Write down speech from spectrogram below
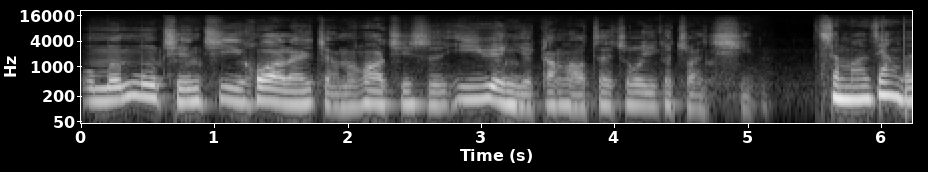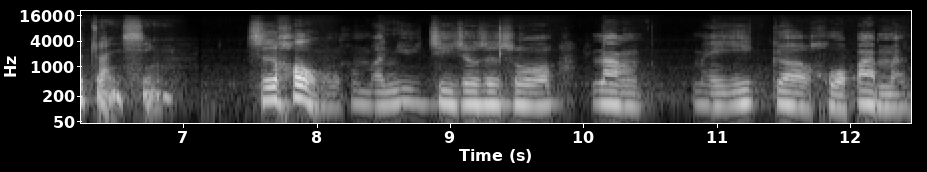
我们目前计划来讲的话，其实医院也刚好在做一个转型。什么这样的转型？之后我们预计就是说，让每一个伙伴们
